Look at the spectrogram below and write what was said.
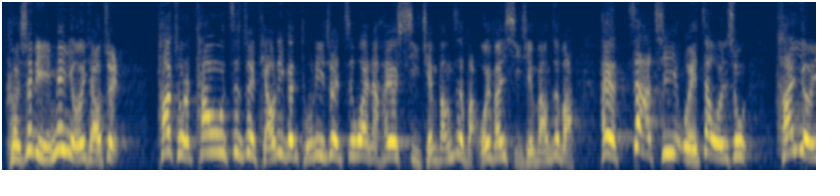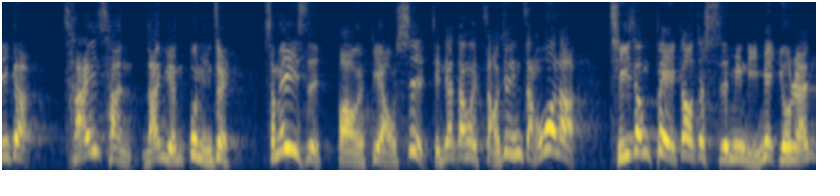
可是里面有一条罪，他除了贪污治罪条例跟图利罪之外呢，还有洗钱防治法违反洗钱防治法，还有诈欺伪造文书，还有一个财产来源不明罪。什么意思？保表示检调单位早就已经掌握了，其中被告这十名里面有人，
